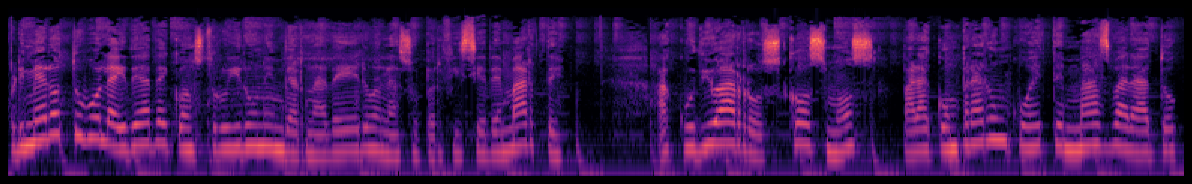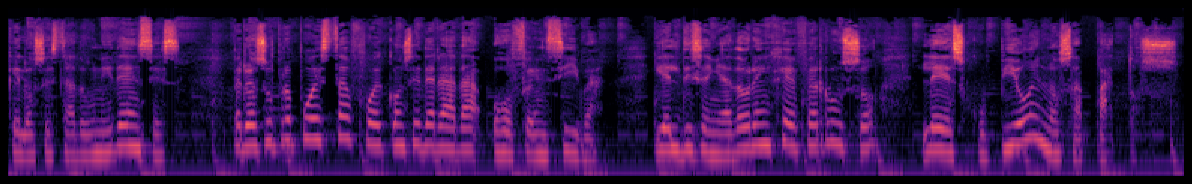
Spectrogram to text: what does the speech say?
Primero tuvo la idea de construir un invernadero en la superficie de Marte. Acudió a Roscosmos para comprar un cohete más barato que los estadounidenses, pero su propuesta fue considerada ofensiva y el diseñador en jefe ruso le escupió en los zapatos.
